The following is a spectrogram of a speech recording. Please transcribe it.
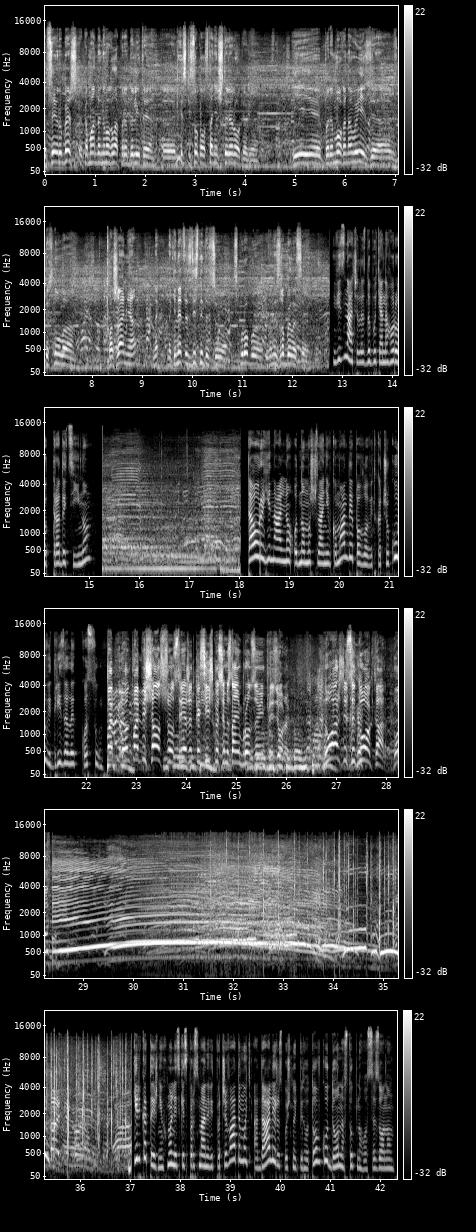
Оцей рубеж команда не могла передоліти е, Львівський сокол останні 4 роки вже. І перемога на виїзді вдихнула бажання на кінець здійснити цю спробу, і вони зробили це. Відзначили здобуття нагород традиційно. Та оригінально одному з членів команди Павлові Ткачуку відрізали косу. Он пообещал, что срежет косичку, если мы станем бронзовыми призерами. Ножницы, доктор! Кілька тижнів хмельницькі спортсмени відпочиватимуть, а далі розпочнуть підготовку до наступного сезону.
